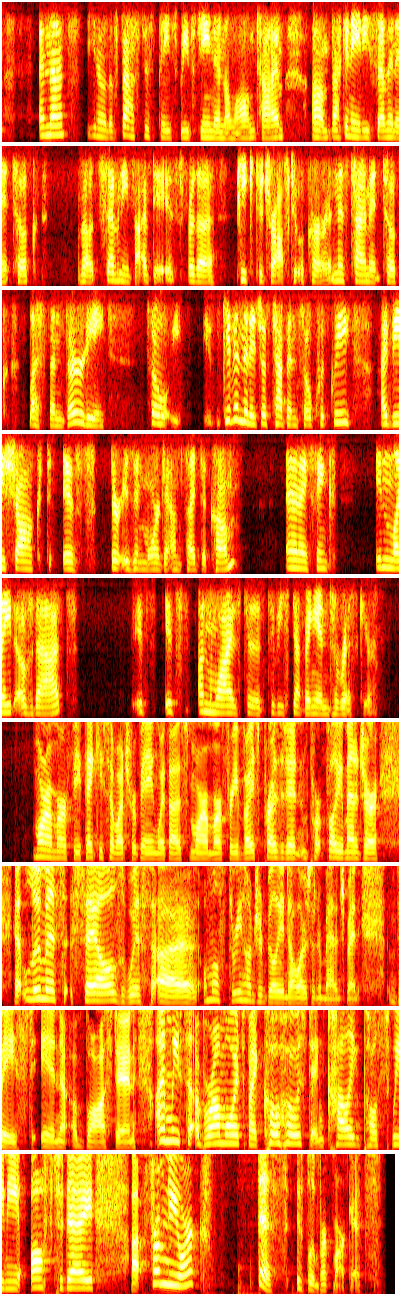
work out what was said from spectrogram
And that's you know the fastest pace we've seen in a long time. Um, back in '87, it took about 75 days for the peak to trough to occur, and this time it took less than 30. So, given that it just happened so quickly, I'd be shocked if there isn't more downside to come. And I think, in light of that, it's it's unwise to to be stepping into risk here. Maura Murphy, thank you so much for being with us. Maura Murphy, Vice President and Portfolio Manager at Loomis Sayles, with uh, almost $300 billion under management based in Boston. I'm Lisa Abramowicz, my co host and colleague Paul Sweeney off today uh, from New York. This is Bloomberg Markets.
